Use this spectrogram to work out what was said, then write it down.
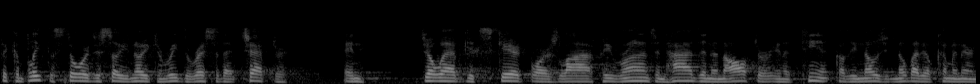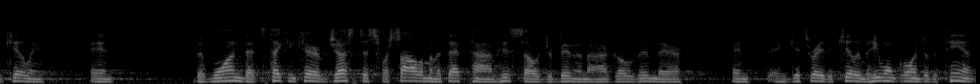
to complete the story, just so you know, you can read the rest of that chapter. And Joab gets scared for his life. He runs and hides in an altar in a tent because he knows nobody will come in there and kill him. And the one that's taking care of justice for Solomon at that time, his soldier Benaiah, goes in there and, and gets ready to kill him, but he won't go into the tent.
